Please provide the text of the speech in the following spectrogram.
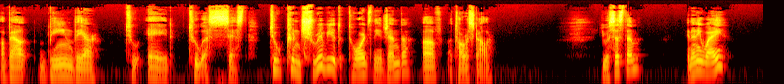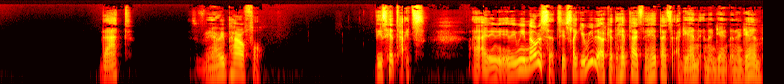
about being there to aid, to assist, to contribute towards the agenda of a Torah scholar. You assist them in any way, that is very powerful. These Hittites, I, didn't even notice it. It's like you read it, okay, the Hittites, the Hittites again and again and again.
